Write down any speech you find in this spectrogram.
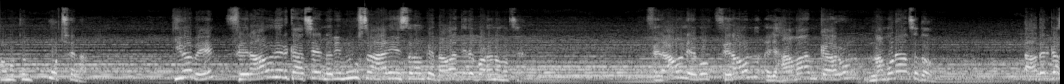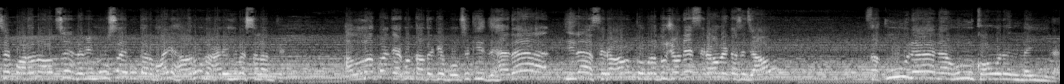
সমর্থন করছে না। কীভাবে? ফেরাউনের কাছে নবী মুসা আলী ইসলামকে দাওয়াত দিতে পাঠানো হচ্ছে। ফেরাউন এবং ফেরাউন হামান, কারুন নামনে আছে তো? তাদের কাছে পাঠানো হচ্ছে নবী মুসা এবং তার ভাই হারুন আলিহিমাসালামকে আল্লাহ পাক এখন তাদেরকে বলছে কি ধারা ইলা ফেরাউন, তোমরা দুজনে ফেরাউনের কাছে যাও। ফাকুলা লাহু কওলান লাইয়িনা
